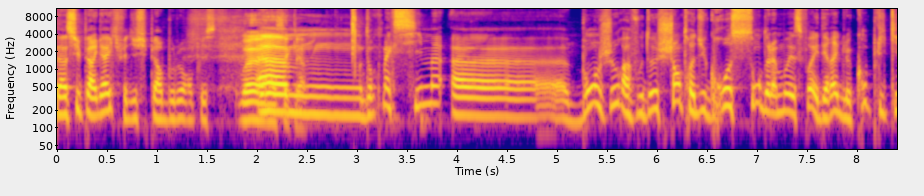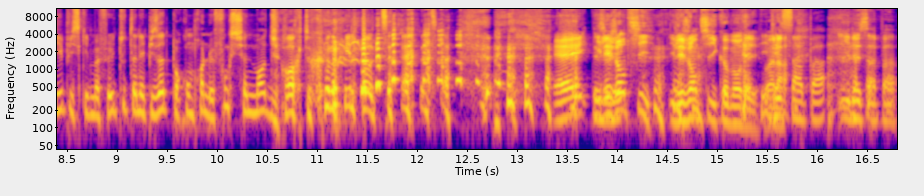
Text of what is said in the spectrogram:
un, super gars qui fait du super boulot en plus. Ouais, euh, donc, Maxime, euh, bonjour à vous deux, chantre du gros son de la mauvaise foi et des règles compliquées, puisqu'il m'a fallu tout un épisode pour comprendre le fonctionnement du rock de conneries hey, Il est gentil, il est gentil, comme on dit. Il est sympa. Il est sympa.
